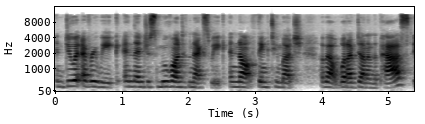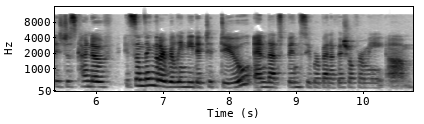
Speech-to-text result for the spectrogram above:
and do it every week and then just move on to the next week and not think too much about what I've done in the past is just kind of it's something that I really needed to do and that's been super beneficial for me um,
